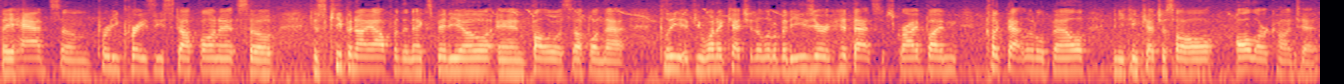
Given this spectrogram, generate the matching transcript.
they had some pretty crazy stuff on it, so just keep an eye out for the next video and follow us up on that. Please, if you wanna catch it a little bit easier, hit that subscribe button, click that little bell, and you can catch us all, all our content.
